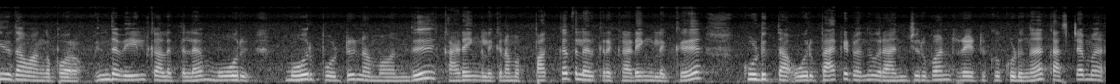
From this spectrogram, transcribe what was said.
இதுதான் வாங்க போகிறோம் இந்த வெயில் காலத்தில் மோர் மோர் போட்டு நம்ம வந்து கடைங்களுக்கு நம்ம பக்கத்தில் இருக்கிற கடைங்களுக்கு கொடுத்தா ஒரு பேக்கெட் வந்து ஒரு அஞ்சு ரூபான்னு ரேட்டுக்கு கொடுங்க. கஸ்டமர்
